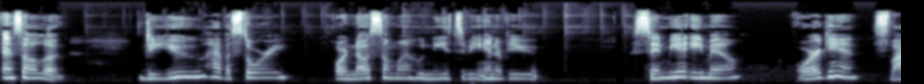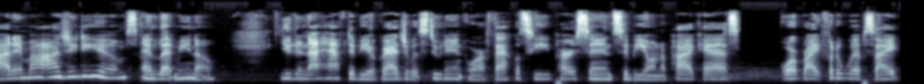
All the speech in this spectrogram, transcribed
And so, look, do you have a story or know someone who needs to be interviewed? Send me an email or again, slide in my IG DMs and let me know. You do not have to be a graduate student or a faculty person to be on a podcast or write for the website.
